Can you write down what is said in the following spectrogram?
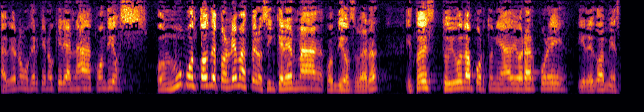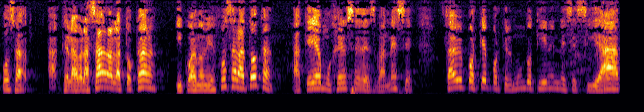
había una mujer que no quería nada con Dios. Con un montón de problemas, pero sin querer nada con Dios, ¿verdad? Entonces tuvimos la oportunidad de orar por ella. Y luego a mi esposa, que la abrazara, la tocara. Y cuando mi esposa la toca, aquella mujer se desvanece. ¿Sabe por qué? Porque el mundo tiene necesidad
